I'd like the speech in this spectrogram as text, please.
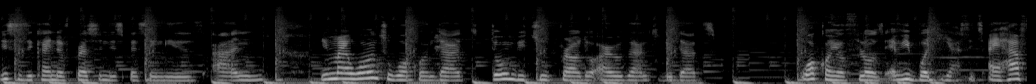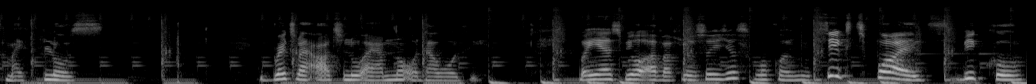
this is the kind of person this person is, and you might want to work on that. Don't be too proud or arrogant to do that. Work on your flaws. Everybody has it. I have my flaws. It breaks my heart to know I am not otherworldly. But yes, we all have our flaws, so you just work on it. Sixth point, be cool.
